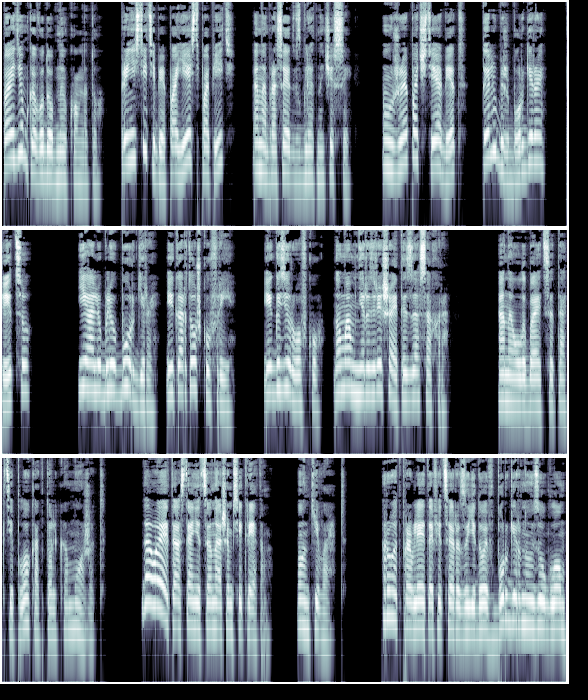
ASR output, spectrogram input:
Пойдем-ка в удобную комнату. Принести тебе поесть, попить?» Она бросает взгляд на часы. «Уже почти обед. Ты любишь бургеры, пиццу?» «Я люблю бургеры и картошку фри, и газировку, но мам не разрешает из-за сахара». Она улыбается так тепло, как только может. «Давай это останется нашим секретом». Он кивает. Ро отправляет офицера за едой в бургерную за углом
